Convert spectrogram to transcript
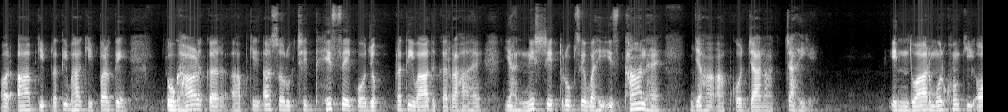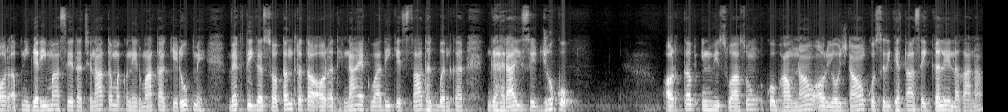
और आपकी प्रतिभा की परतें उघाड़ कर आपके असुरक्षित हिस्से को जो प्रतिवाद कर रहा है, यह निश्चित रूप से वही स्थान है जहाँ आपको जाना चाहिए। इन द्वार मूर्खों की ओर अपनी गरिमा से रचनात्मक निर्माता के रूप में व्यक्तिगत स्वतंत्रता और अधिनायकवादी के साधक बनकर गहराई से झुको। और तब इन विश्वासों को, भावनाओं और योजनाओं को शीघ्रता से गले लगाना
